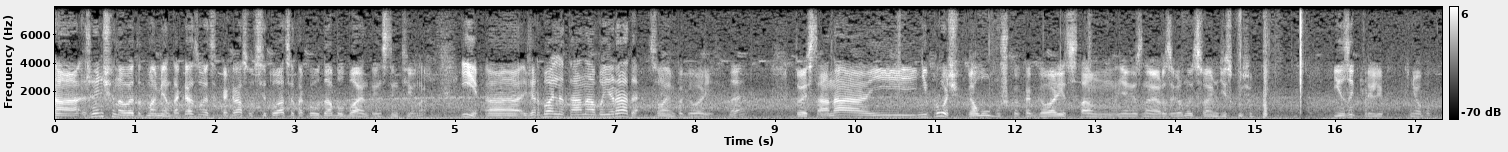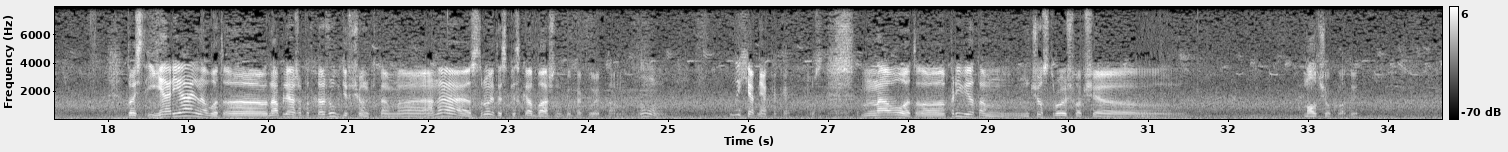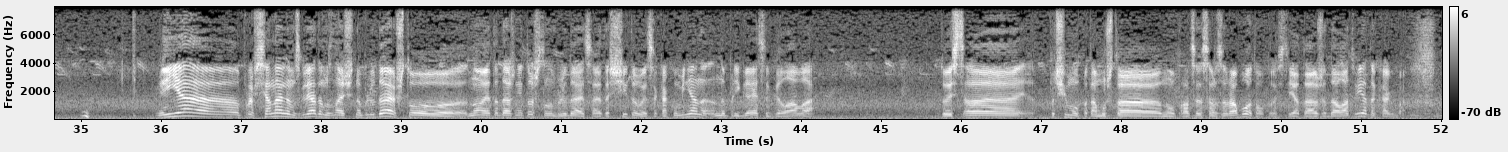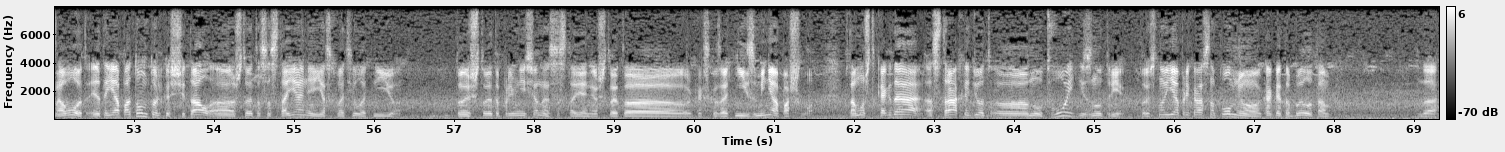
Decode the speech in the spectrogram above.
А женщина в этот момент оказывается как раз вот в ситуации такого double bind а инстинктивно. И э, вербально-то она бы и рада с вами поговорить, да? То есть она и не прочь, голубушка, как говорится, там, я не знаю, развернуть с вами дискуссию. Язык прилип к небу. То есть я реально вот э, на пляже подхожу к девчонке, там, э, она строит из песка башенку какую-то там. Ну, да херня какая-то просто. Ну вот, э, привет там, что строишь вообще? Молчок в ответ. И я профессиональным взглядом, значит, наблюдаю, что, но это даже не то, что наблюдается, а это считывается, как у меня напрягается голова. То есть, э, почему? Потому что, ну, процессор заработал, то есть я-то ожидал ответа, как бы. А вот, это я потом только считал, э, что это состояние я схватил от нее. То есть, что это привнесенное состояние, что это, как сказать, не из меня пошло. Потому что когда страх идет, э, ну, твой изнутри, то есть, ну, я прекрасно помню, как это было там, да,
